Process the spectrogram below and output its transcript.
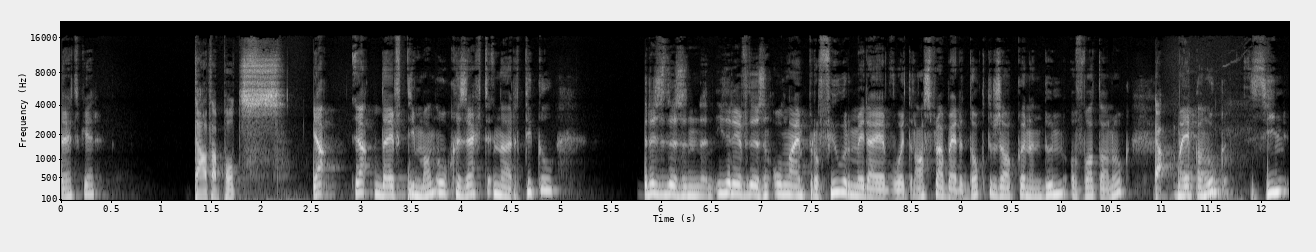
Zeg keer. Datapots. Ja, ja, dat heeft die man ook gezegd in een artikel. Er is dus een, iedereen heeft dus een online profiel waarmee dat je bijvoorbeeld een afspraak bij de dokter zou kunnen doen of wat dan ook. Ja. Maar je kan ook zien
